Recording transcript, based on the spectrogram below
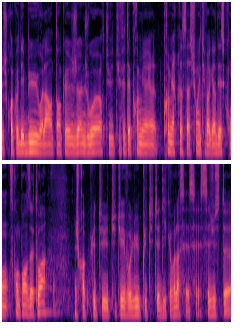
je crois qu'au début, voilà, en tant que jeune joueur, tu, fais tes premières, prestations et tu vas regarder ce qu'on pense de toi. Mais je crois que plus tu, évolues, plus tu te dis que voilà, c'est juste euh,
